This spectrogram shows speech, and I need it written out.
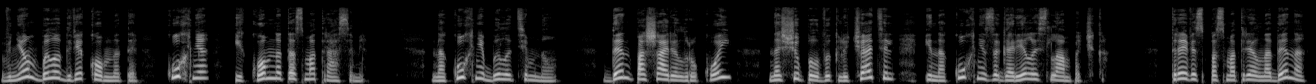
В нем было две комнаты — кухня и комната с матрасами. На кухне было темно. Дэн пошарил рукой, нащупал выключатель, и на кухне загорелась лампочка. Трэвис посмотрел на Дэна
